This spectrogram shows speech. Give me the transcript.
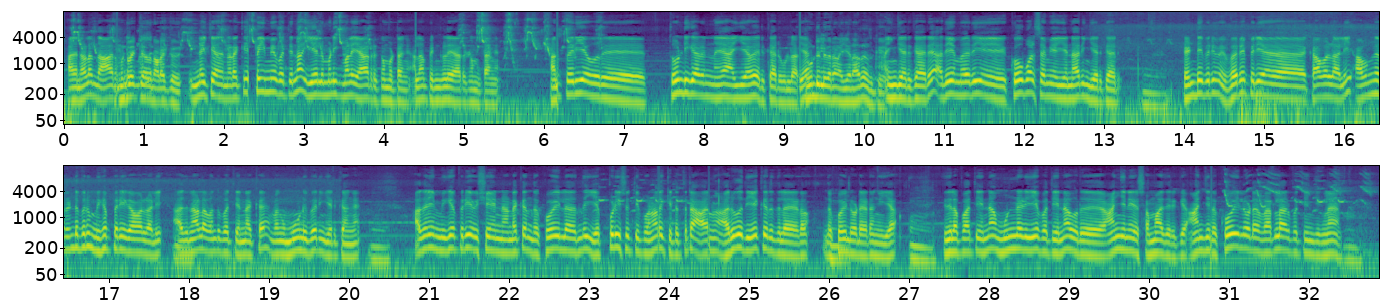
அதனால் அந்த ஆறு மணிக்கு இன்றைக்கு அது நடக்குது. இன்னைக்கு அது நடக்கு எப்பயுமே பார்த்தீங்கன்னா ஏழு மணிக்கு மேலே யாரும் இருக்க மாட்டாங்க. எல்லாம் பெண்களே யாரும் இருக்க மாட்டாங்க. அந்த பெரிய ஒரு தோண்டிக்காரன் ஐயாவே இருக்கார் உள்ள. தூண்டில் வீரன் ஐயனாரும் இருக்கு. இங்கே இருக்காரு. அதே மாதிரி கோபால்சாமி ஐயனார் இங்கே இருக்கார். ரெண்டு பேரும் வெவ்வேறு பெரிய காவலாளி அவங்க ரெண்டு பேரும் மிகப்பெரிய காவலாளி. அதனால வந்து பார்த்தீங்கன்னாக்கா இவங்க மூணு பேர் இங்கே இருக்காங்க. அதுலேயும் மிகப்பெரிய விஷயம் என்னன்னாக்கா இந்த கோயிலில் வந்து எப்படி சுற்றி போனாலும் கிட்டத்தட்ட அறு அறுபது ஏக்கர் இதில் இடம் இந்த கோயிலோட இடங்க ஐயா இதில் பார்த்தீங்கன்னா முன்னாடியே பார்த்தீங்கன்னா ஒரு ஆஞ்சநேயர் சமாதி இருக்குது ஆஞ்சநேயர் கோயிலோட வரலாறு பற்றி வச்சுங்களேன்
